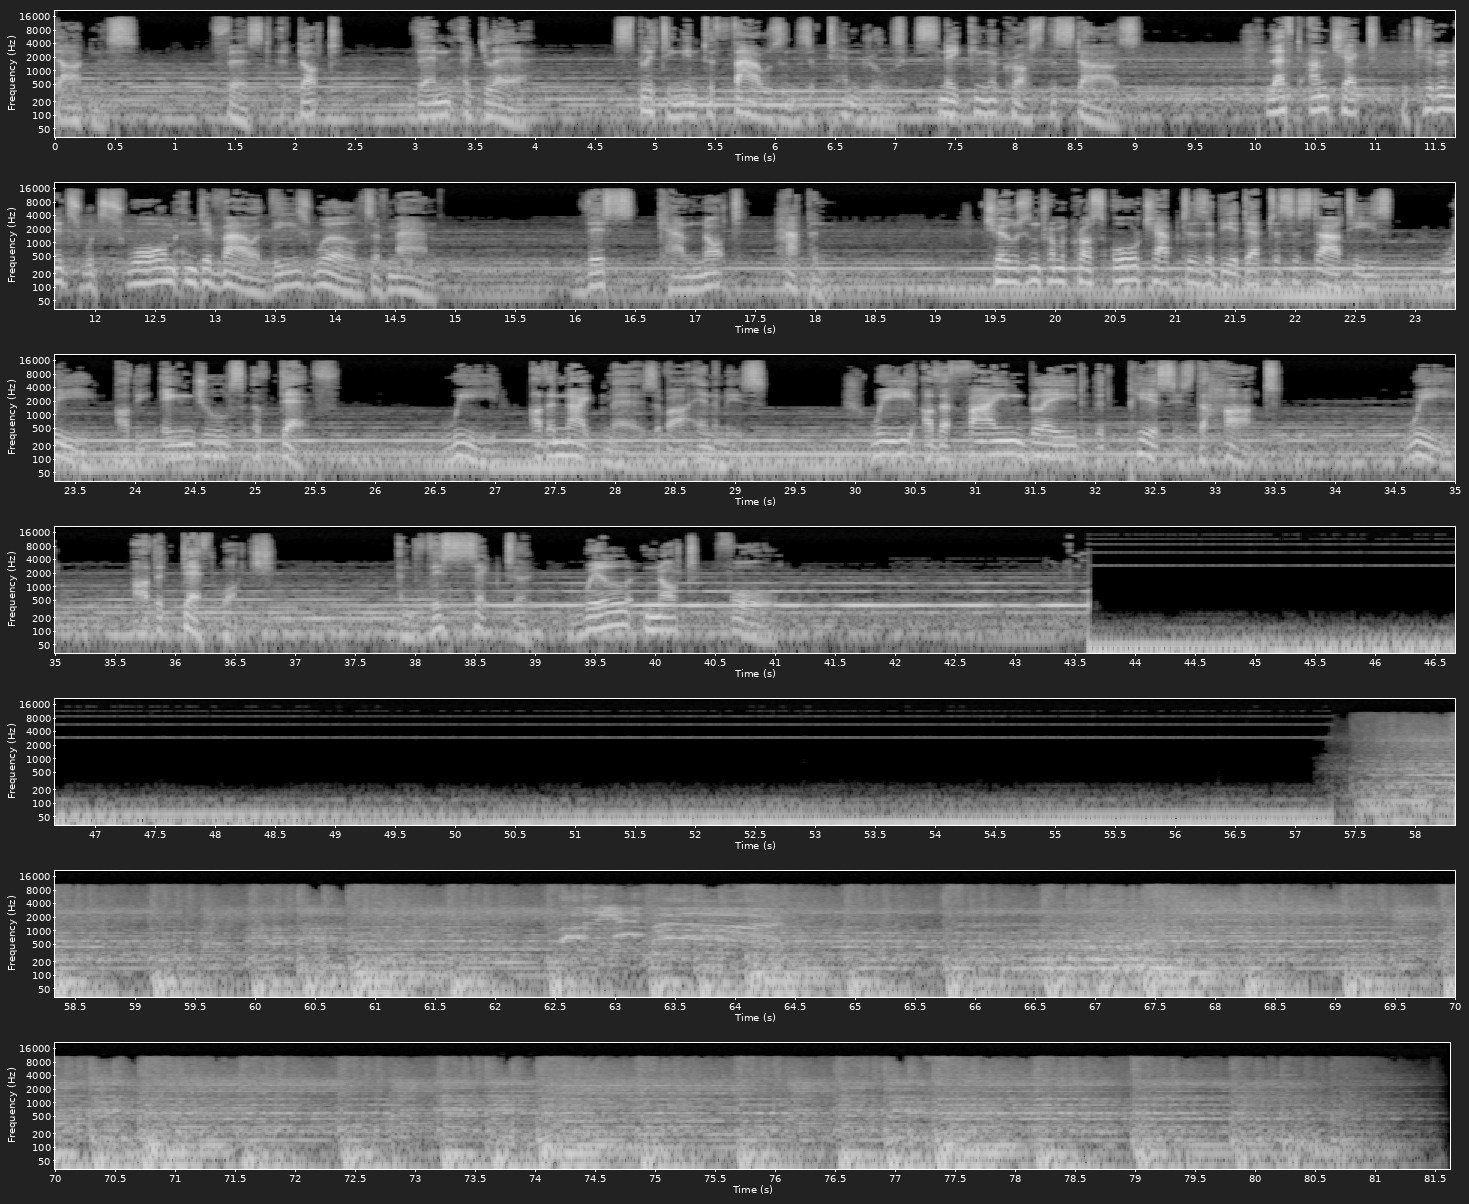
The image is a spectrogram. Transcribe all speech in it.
darkness. First a dot, then a glare, splitting into thousands of tendrils snaking across the stars. Left unchecked, the Tyranids would swarm and devour these worlds of man. This cannot happen. Chosen from across all chapters of the Adeptus Astartes, we are the angels of death. We are the nightmares of our enemies. We are the fine blade that pierces the heart. We are the Deathwatch. And this sector will not fall.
